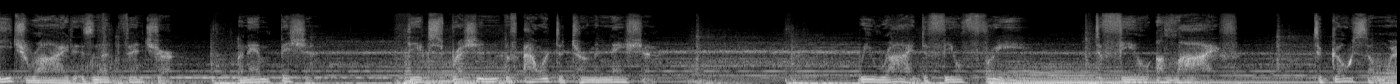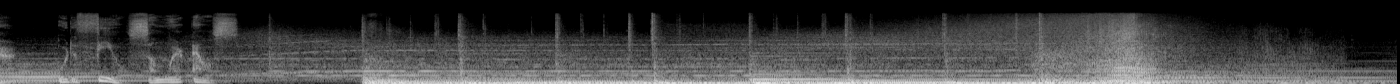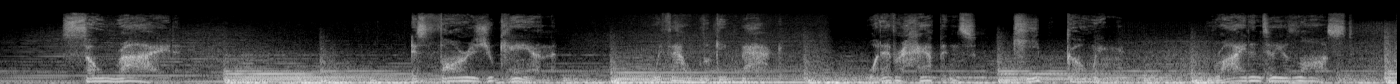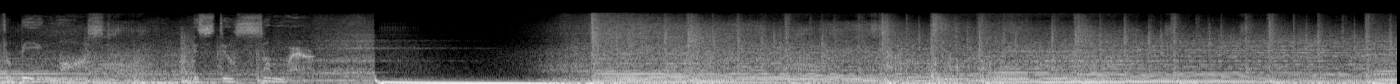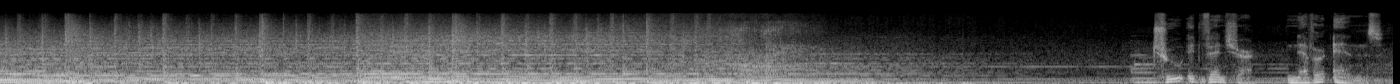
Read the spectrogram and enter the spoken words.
Each ride is an adventure, an ambition, the expression of our determination. We ride to feel free, to feel alive, to go somewhere or to feel somewhere else. So ride as far as you can without looking back. Whatever happens, keep going. Ride until you're lost, for being lost is still somewhere. True adventure never ends.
